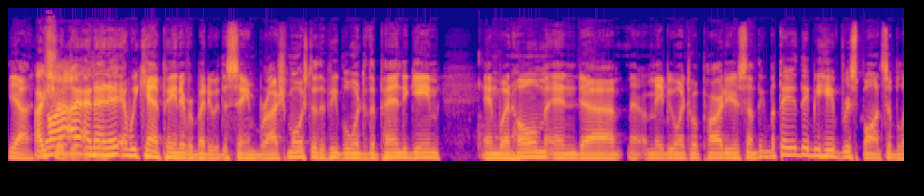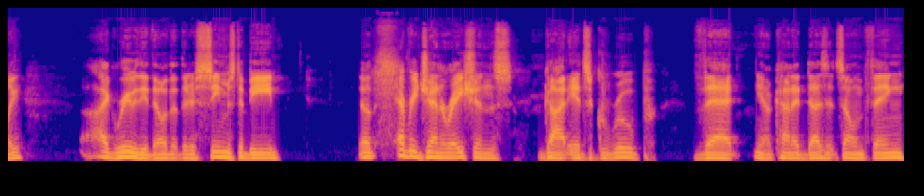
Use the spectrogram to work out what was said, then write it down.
Yeah, I No, sure I- and, and we can't paint everybody with the same brush. Most of the people went to the Panda game and went home and uh, maybe went to a party or something, but they they behaved responsibly. I agree with you though that there seems to be you know, every generation's got its group that you know kind of does its own thing.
